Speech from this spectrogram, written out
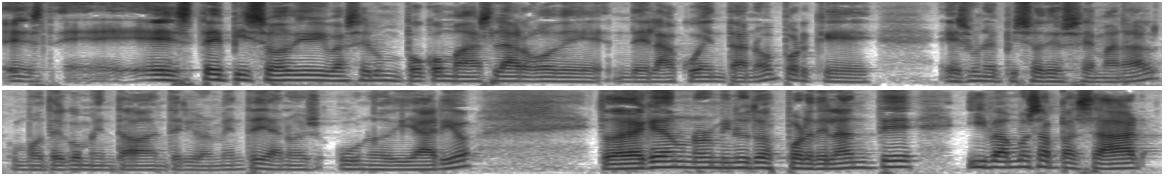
este, este, episodio iba a ser un poco más largo de, de, la cuenta, ¿no? Porque es un episodio semanal, como te he comentado anteriormente, ya no es uno diario. Todavía quedan unos minutos por delante y vamos a pasar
